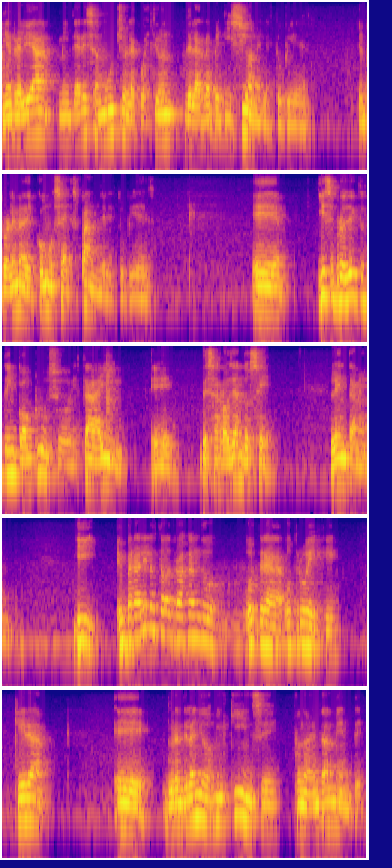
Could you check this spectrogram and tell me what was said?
Y en realidad me interesa mucho la cuestión de la repetición en la estupidez, el problema de cómo se expande la estupidez. Eh, y ese proyecto está inconcluso, está ahí eh, desarrollándose lentamente. Y en paralelo estaba trabajando otra, otro eje, que era eh, durante el año 2015, fundamentalmente,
